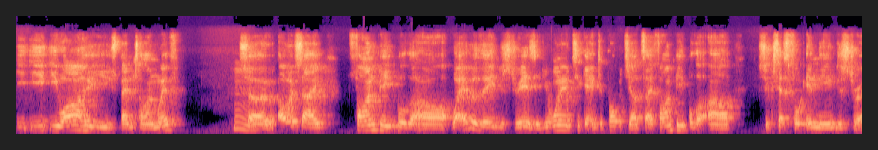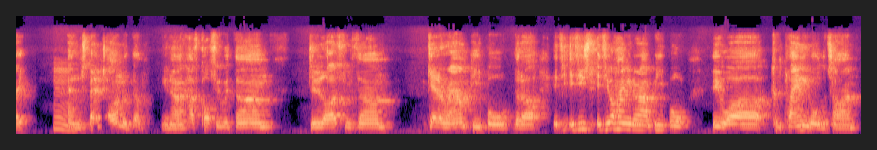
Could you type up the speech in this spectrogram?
you, you are who you spend time with. Hmm. so i would say find people that are whatever the industry is. If you're wanting to get into property, I'd say find people that are successful in the industry mm. and spend time with them. You know, have coffee with them, do life with them, get around people that are. If if you if you're hanging around people who are complaining all the time,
